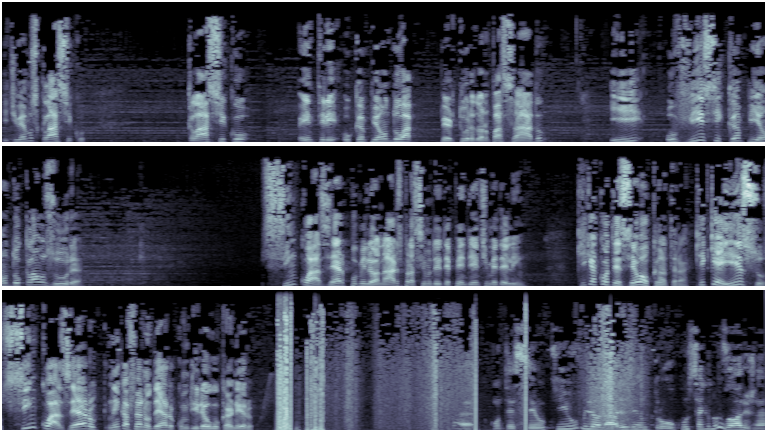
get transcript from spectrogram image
E tivemos clássico. Clássico entre o campeão do Apertura do ano passado e o vice-campeão do Clausura. 5 a 0 pro Milionários para cima do Independiente Medellín. O que, que aconteceu, Alcântara? O que, que é isso? 5 a 0 nem café não deram, como diria Hugo Carneiro. É, aconteceu que o Milionários entrou com sangue nos olhos, né?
